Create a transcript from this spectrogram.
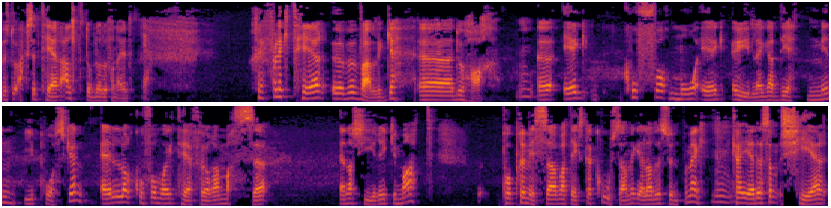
hvis du aksepterer alt, da blir du fornøyd. Ja. Reflekter over valget uh, du har. Mm. Uh, jeg, hvorfor må jeg ødelegge dietten min i påsken? Eller hvorfor må jeg tilføre masse energirik mat på premisset av at jeg skal kose meg, eller det er sunt på meg? Mm. Hva er det som skjer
